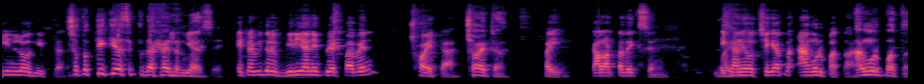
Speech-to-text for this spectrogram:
কিনলেও গিফট আছে। আচ্ছা তো কি কি আছে একটু দেখাই দেন আছে? এটার ভিতরে বিরিয়ানি প্লেট পাবেন ছয়টা। ছয়টা। ভাই কালারটা দেখছেন? এখানে হচ্ছে কি আপনার আঙুর পাতা? আঙ্গুর পাতা।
